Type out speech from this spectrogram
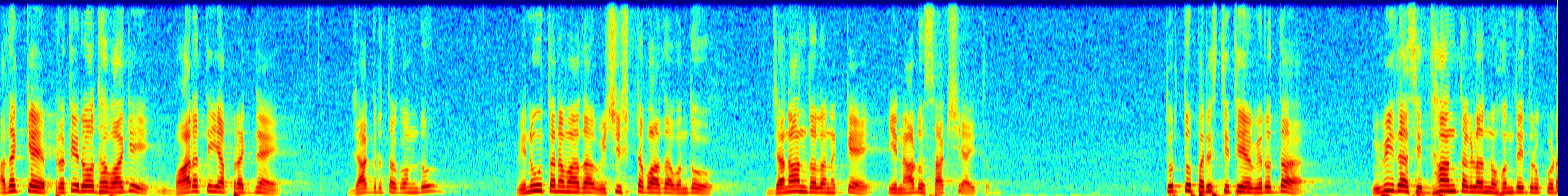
ಅದಕ್ಕೆ ಪ್ರತಿರೋಧವಾಗಿ ಭಾರತೀಯ ಪ್ರಜ್ಞೆ ಜಾಗೃತಗೊಂಡು ವಿನೂತನವಾದ ವಿಶಿಷ್ಟವಾದ ಒಂದು ಜನಾಂದೋಲನಕ್ಕೆ ಈ ನಾಡು ಸಾಕ್ಷಿಯಾಯಿತು. ತುರ್ತು ಪರಿಸ್ಥಿತಿಯ ವಿರುದ್ಧ ವಿವಿಧ ಸಿದ್ಧಾಂತಗಳನ್ನು ಹೊಂದಿದ್ದರೂ ಕೂಡ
